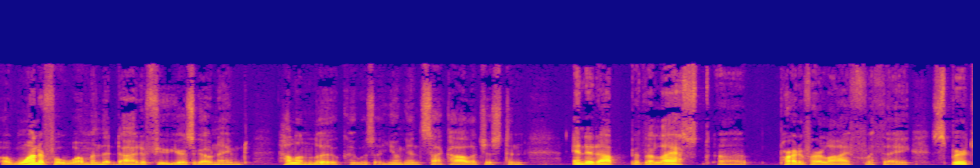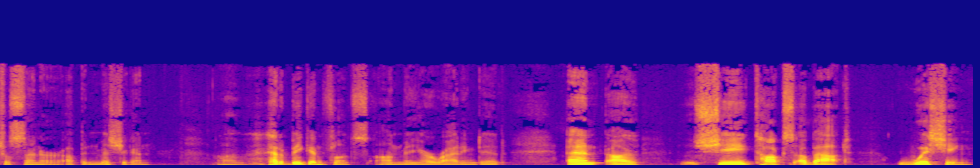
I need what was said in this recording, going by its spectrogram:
a, wonderful woman that died a few years ago named Helen Luke, who was a Jungian psychologist and ended up the last uh, part of her life with a spiritual center up in Michigan. Uh, had a big influence on me, her writing did. And uh, she talks about wishing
